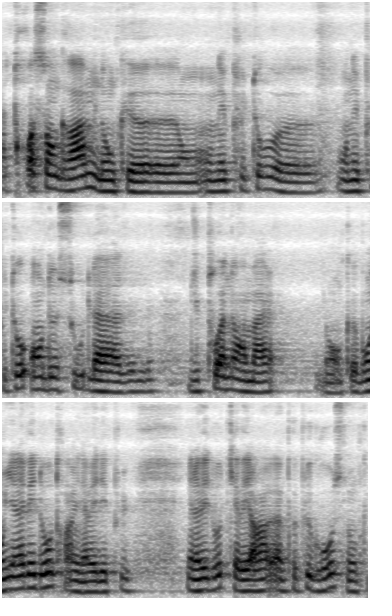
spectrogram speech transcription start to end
à 300 grammes, donc euh, on, est plutôt, euh, on est plutôt en dessous de la, du poids normal. Donc euh, bon, il y en avait d'autres, hein, il y en avait des plus, il y en avait d'autres qui avaient un, peu plus grosses, donc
